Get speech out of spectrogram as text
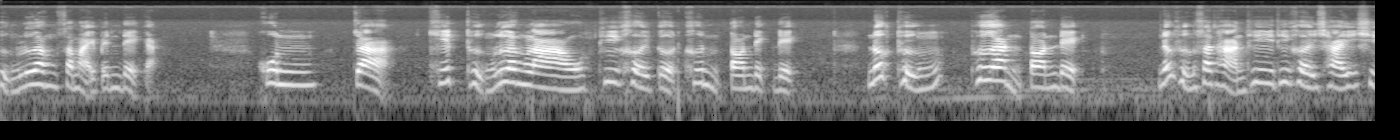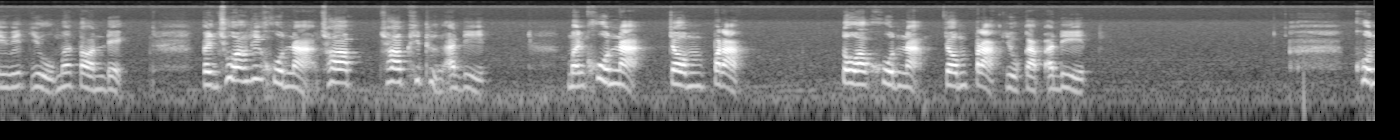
ถึงเรื่องสมัยเป็นเด็กอะคุณจะคิดถึงเรื่องราวที่เคยเกิดขึ้นตอนเด็กๆ นึกถึงเพื่อนตอนเด็ก นึกถึงสถานที่ที่เคยใช้ชีวิตอยู่เมื่อตอนเด็ก เป็นช่วงที่คุณอะชอบชอบคิดถึงอดีต เหมือนคุณอะจมปลัก ตัวคุณอะจมปลักอยู่กับอดีต คุณ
